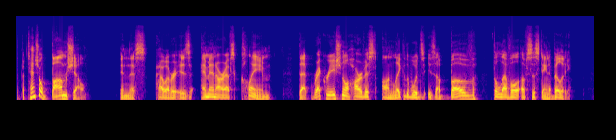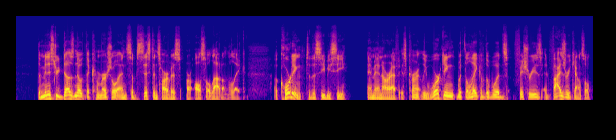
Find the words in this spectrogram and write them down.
The potential bombshell in this, however, is MNRF's claim that recreational harvest on Lake of the Woods is above the level of sustainability. The ministry does note that commercial and subsistence harvests are also allowed on the lake. According to the CBC, MNRF is currently working with the Lake of the Woods Fisheries Advisory Council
